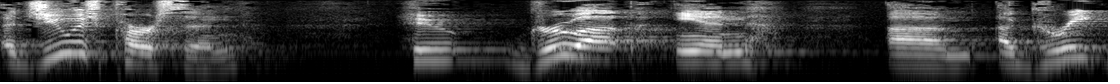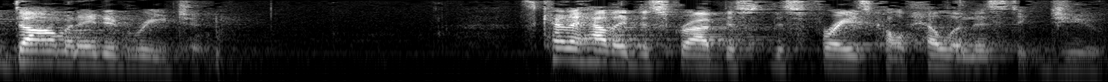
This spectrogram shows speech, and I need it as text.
a Jewish person who grew up in um, a Greek dominated region, it's kind of how they describe this, this phrase called Hellenistic Jew.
